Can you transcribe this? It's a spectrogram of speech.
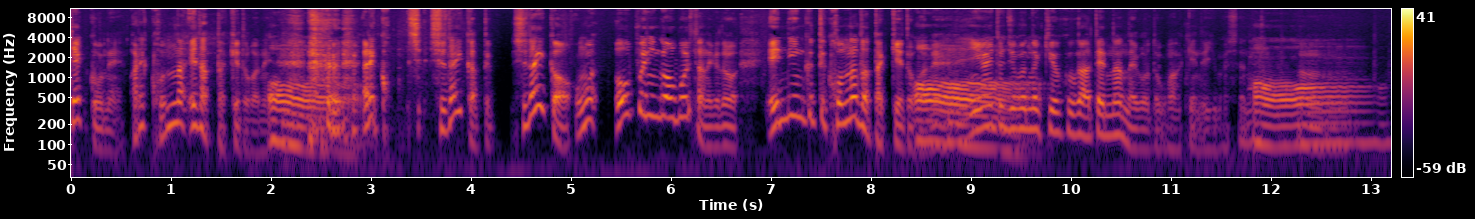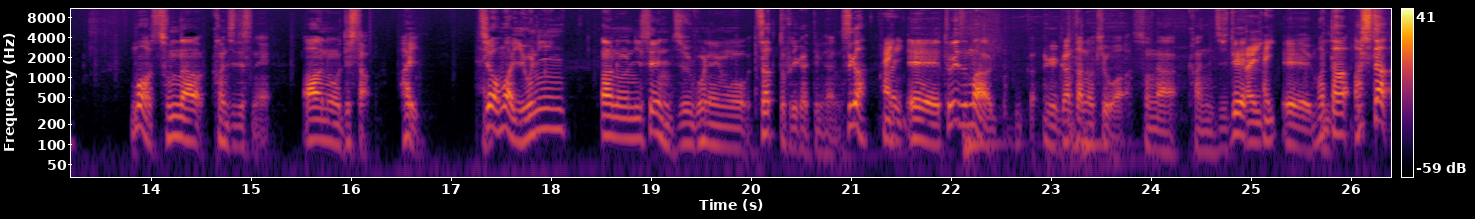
結構ねあれこんな絵だったっけとかね。あれ主題歌って主題歌はオープニングは覚えてたんだけどエンディングってこんなだったっけとかね。意外と自分の記憶が当てにならないことも発見できましたね。あー。まあそんな感じですね。あのでした。はい。じゃあまあ4人あの2015年をざっと振り返ってみたんですが、はい。えーとりあえずまあ元旦の今日はそんな感じで、はい。はい。えーまた明日た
